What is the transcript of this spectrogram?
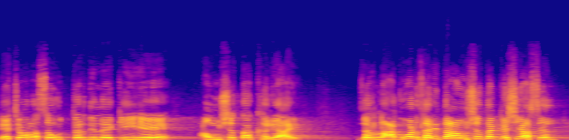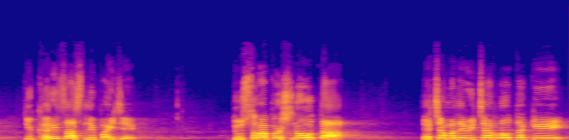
त्याच्यावर असं उत्तर दिलं की हे अंशता खरे आहे. जर लागवड झाली तर अंशता कशी असेल? ती खरीच असली पाहिजे. दुसरा प्रश्न होता त्याच्यामध्ये विचारलं होतं की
